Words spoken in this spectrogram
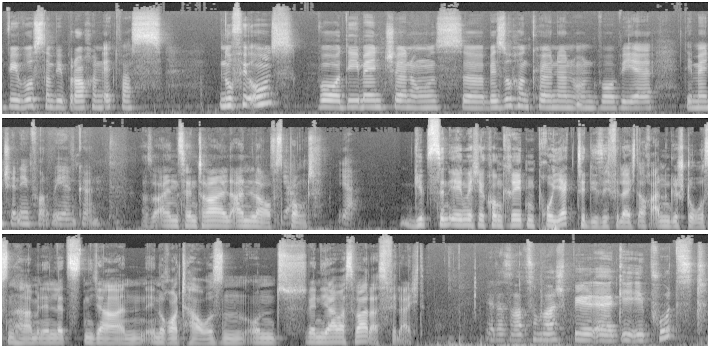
Wir wussten, wir brauchen etwas nur für uns, wo die Menschen uns äh, besuchen können und wo wir die Menschen informieren können. Also einen zentralen Anlaufspunkt. Ja. ja. Gibt es denn irgendwelche konkreten Projekte, die Sie vielleicht auch angestoßen haben in den letzten Jahren in Rotthausen? Und wenn ja, was war das vielleicht? Ja, das war zum Beispiel äh, GE Putzt.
